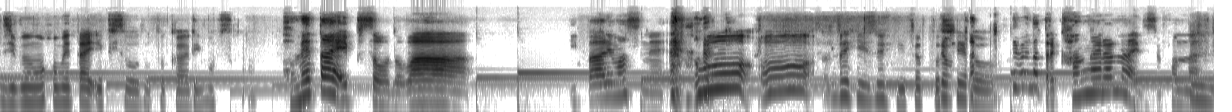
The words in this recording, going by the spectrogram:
自分を褒めたいエピソードとかありますか？褒めたいエピソードはいっぱいありますね。おおぜひぜひちょっとシェアを。自分だったら考えられないですよこんな、うんうん、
